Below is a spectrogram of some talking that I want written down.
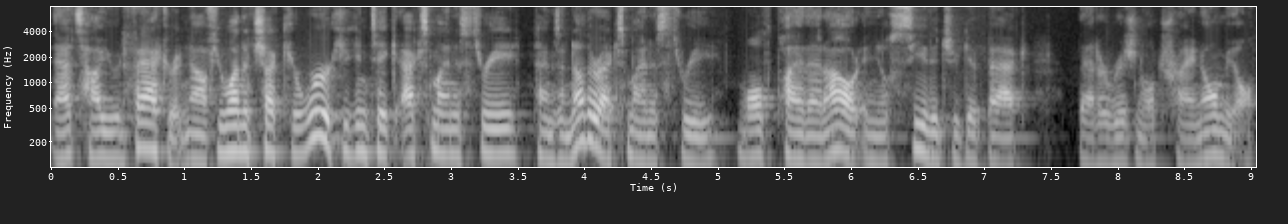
that's how you would factor it. Now, if you want to check your work, you can take x minus 3 times another x minus 3, multiply that out, and you'll see that you get back that original trinomial.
